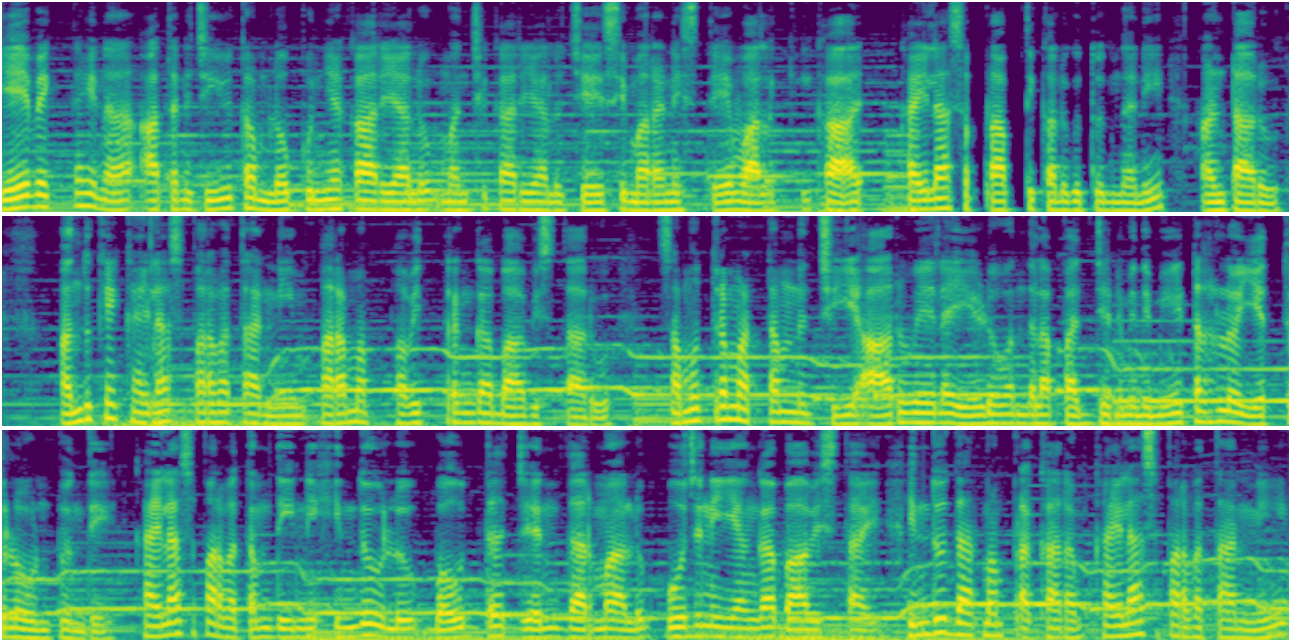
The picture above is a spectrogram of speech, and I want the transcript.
ఏ వ్యక్తి అయినా అతని జీవితంలో పుణ్యకార్యాలు మంచి కార్యాలు చేసి మరణిస్తే వాళ్ళకి కైలాస ప్రాప్తి కలుగుతుందని అంటారు. అందుకే కైలాస పర్వతాన్ని పరమ పవిత్రంగా భావిస్తారు. సముద్ర మట్టం నుంచి ఆరు వేల ఏడు వందల పద్దెనిమిది మీటర్ల ఎత్తులో ఉంటుంది. కైలాస పర్వతం దీన్ని హిందువులు బౌద్ధ జైన్ ధర్మాలు పూజనీయంగా భావిస్తాయి. హిందూ ధర్మం ప్రకారం కైలాస పర్వతాన్ని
